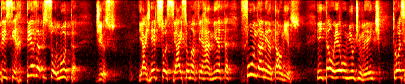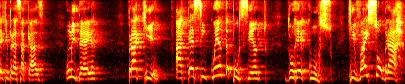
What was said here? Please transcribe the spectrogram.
tenho certeza absoluta disso. E as redes sociais são uma ferramenta fundamental nisso. Então eu, humildemente, trouxe aqui para essa casa uma ideia para que até 50% do recurso que vai sobrar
